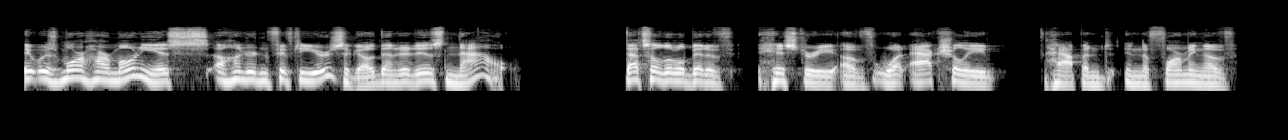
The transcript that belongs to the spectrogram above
It was more harmonious 150 years ago than it is now. That's a little bit of history of what actually happened in the forming of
